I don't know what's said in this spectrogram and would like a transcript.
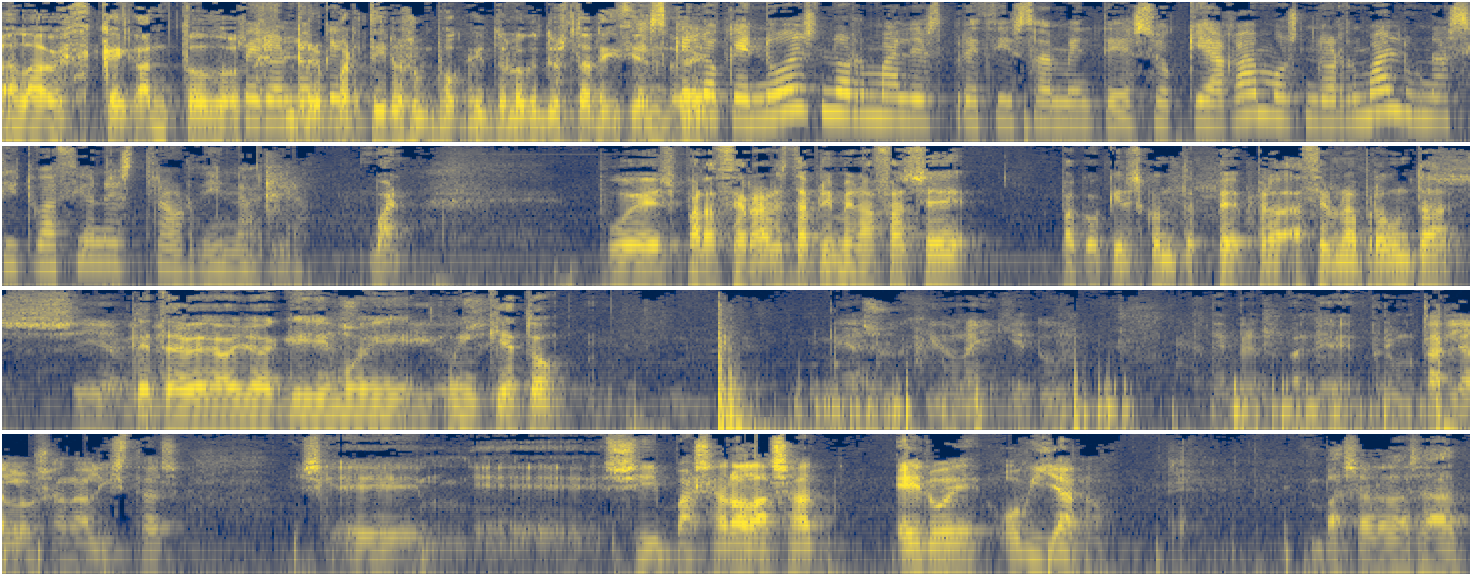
a la vez caigan todos. Pero lo que- Repartiros un poquito, lo que tú estás diciendo. Es que ¿eh? lo que no es normal es precisamente eso, que hagamos normal una situación extraordinaria. Bueno, pues para cerrar esta primera fase, Paco, ¿quieres hacer una pregunta? Sí, a mí que me- te veo yo aquí muy, surgido, muy sí. inquieto. me ha surgido una inquietud de, pre- de preguntarle a los analistas es que, eh, eh, si Bashar al-Assad héroe o villano. Bashar al-Assad,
